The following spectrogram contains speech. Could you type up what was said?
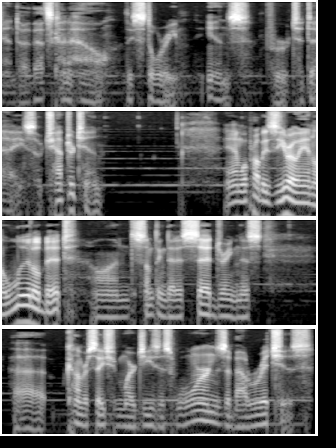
And uh, that's kind of how the story ends for today. So, chapter 10. And we'll probably zero in a little bit on something that is said during this uh, conversation where Jesus warns about riches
